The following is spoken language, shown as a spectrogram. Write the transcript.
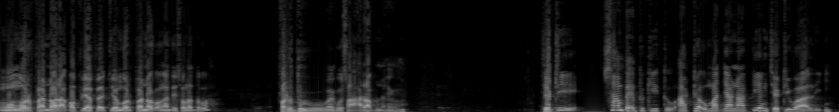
Ngorban ora qobliyah badiah ngorban kok nganti sholat apa? Fardu, iku sarap nah. Jadi sampai begitu ada umatnya Nabi yang jadi wali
